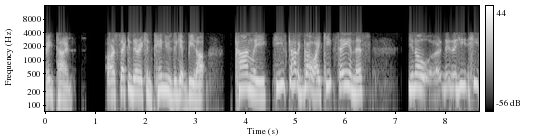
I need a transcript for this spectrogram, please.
big time. Our secondary continues to get beat up. Conley, he's got to go. I keep saying this. You know, uh, he he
